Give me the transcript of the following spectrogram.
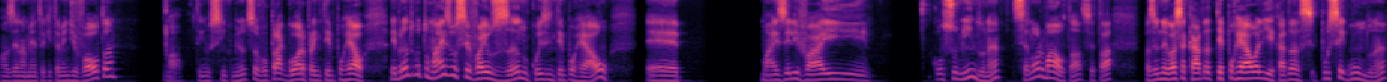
Armazenamento aqui também de volta. Ó, tenho 5 minutos, eu vou para agora, para em tempo real. Lembrando que quanto mais você vai usando coisa em tempo real, é, mais ele vai consumindo, né? Isso é normal, tá? Você tá fazendo negócio a cada tempo real ali, a cada por segundo, né?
